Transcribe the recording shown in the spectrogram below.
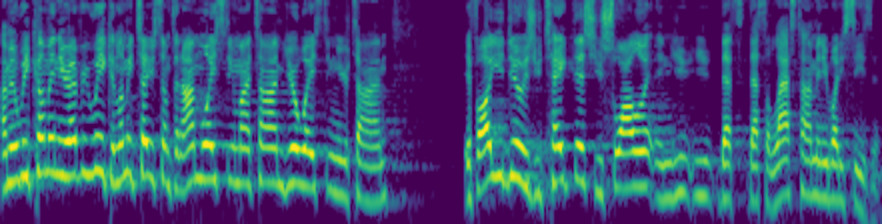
I mean, we come in here every week, and let me tell you something. I'm wasting my time, you're wasting your time. If all you do is you take this, you swallow it, and you, you, that's, that's the last time anybody sees it.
